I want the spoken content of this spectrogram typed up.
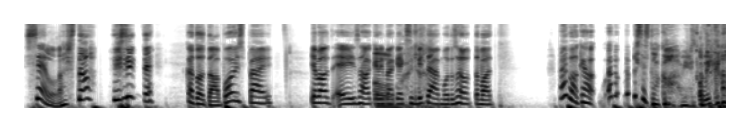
Sellaista. Ja sitten katsotaan poispäin. Ja mä oon, ei saakeli, Oh mä keksin mitään muuta sanottavaa. että Mä vaan käy, mä, mä, mistä tuo kahvi nyt olikaan?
